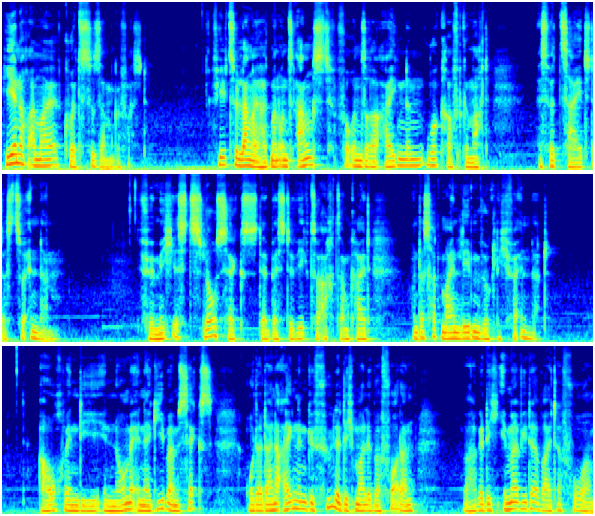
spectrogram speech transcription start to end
Hier noch einmal kurz zusammengefasst. Viel zu lange hat man uns Angst vor unserer eigenen Urkraft gemacht. Es wird Zeit, das zu ändern. Für mich ist Slow Sex der beste Weg zur Achtsamkeit und das hat mein Leben wirklich verändert. Auch wenn die enorme Energie beim Sex oder deine eigenen Gefühle dich mal überfordern, wage dich immer wieder weiter vor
